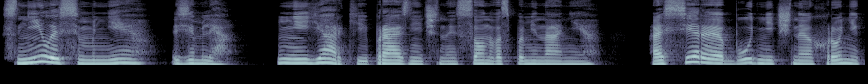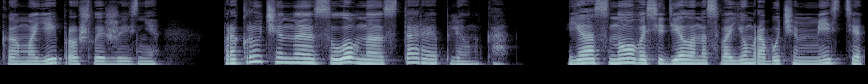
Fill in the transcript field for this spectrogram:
Снилась мне земля. Не яркий праздничный сон воспоминания, а серая будничная хроника моей прошлой жизни, прокрученная словно старая пленка. Я снова сидела на своем рабочем месте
